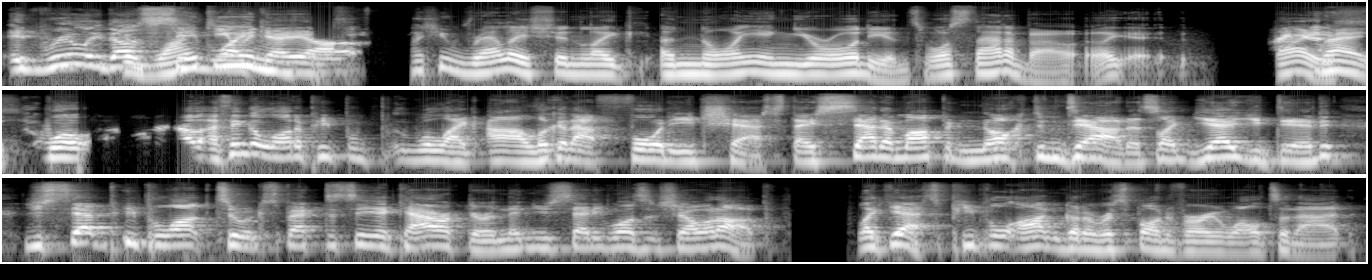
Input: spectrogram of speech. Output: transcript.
it really does Why seem do you like en- a. Uh, Why do you relish in like annoying your audience? What's that about? Like, nice. Right. Well, I think a lot of people were like, ah, look at that 4D chest. They set him up and knocked him down. It's like, yeah, you did. You set people up to expect to see a character, and then you said he wasn't showing up. Like, yes, people aren't going to respond very well to that.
